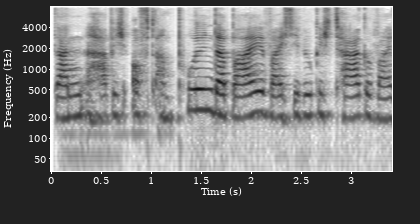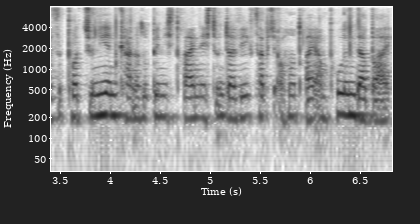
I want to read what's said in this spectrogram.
Dann habe ich oft Ampullen dabei, weil ich die wirklich tageweise portionieren kann. Also bin ich drei Nächte unterwegs, habe ich auch nur drei Ampullen dabei.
